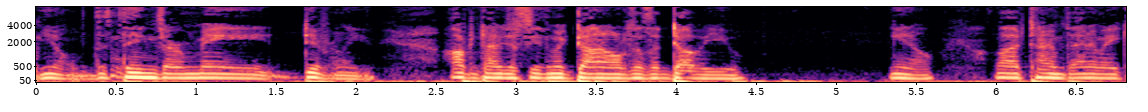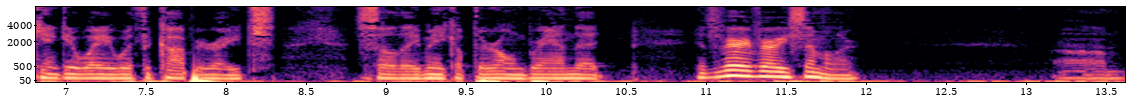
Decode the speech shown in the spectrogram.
you know the things are made differently. Oftentimes you'll see the McDonald's as a W. You know, a lot of times the anime can't get away with the copyrights, so they make up their own brand that is very very similar. Um,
